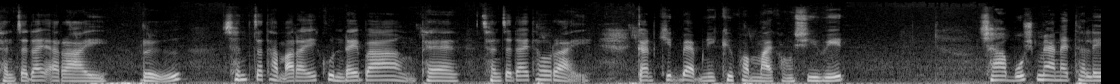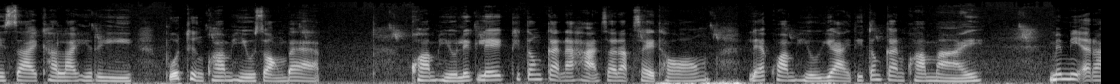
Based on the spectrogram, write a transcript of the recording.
ฉันจะได้อะไร หรือฉันจะทำอะไรให้คุณได้บ้าง แทนฉันจะได้เท่าไหร่ การคิดแบบนี้คือความหมายของชีวิต ชาวบุชแมนในทะเลทรายคาลาฮิรี พูดถึงความหิวสองแบบ ความหิวเล็กๆ ที่ต้องการอาหารสำหรับใส่ท้อง และความหิวใหญ่ที่ต้องการความหมาย ไม่มีอะไร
